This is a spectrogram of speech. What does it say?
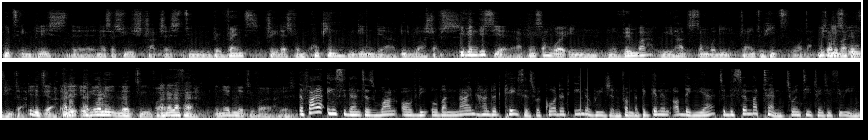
put in place the necessary structures to prevent traders from cooking within their individual shops. Even this year, I think somewhere in November, we had somebody trying to heat water Which with this old heater. It, and it- it, it nearly led to fire. Another fire? The fire incident is one of the over 900 cases recorded in the region from the beginning of the year to December 10, 2023.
